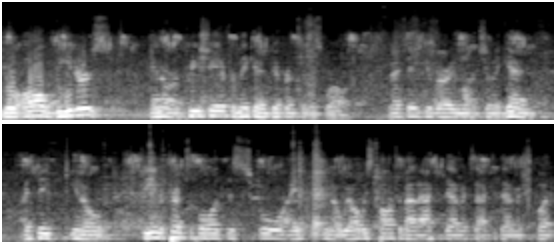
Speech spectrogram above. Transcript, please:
You're all leaders and are appreciated for making a difference in this world. And I thank you very much. And again, I think, you know, being the principal at this school, I, you know, we always talk about academics, academics, but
